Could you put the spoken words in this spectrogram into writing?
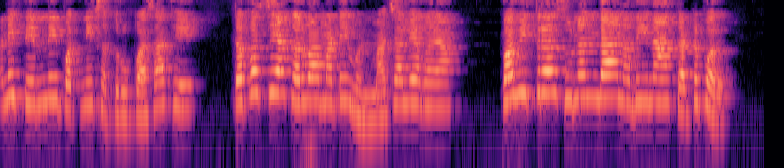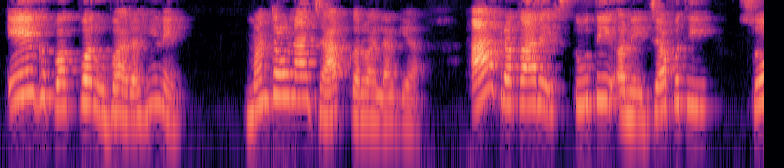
અને તેમની પત્ની શત્રુપા સાથે તપસ્યા કરવા માટે વનમાં ચાલ્યા ગયા. પવિત્ર સુનંદા નદીના તટ પર એક પગ પર ઊભા રહીને મંત્રોના જાપ કરવા લાગ્યા. આ પ્રકારે સ્તુતિ અને જપથી સો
